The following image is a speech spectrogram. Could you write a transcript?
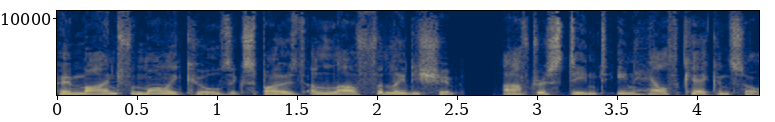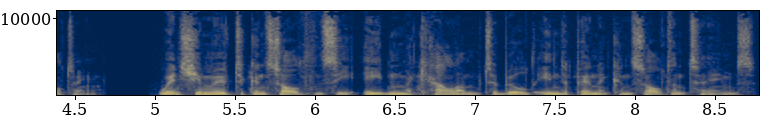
her mind for molecules exposed a love for leadership after a stint in healthcare consulting. When she moved to consultancy Eden McCallum to build independent consultant teams,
